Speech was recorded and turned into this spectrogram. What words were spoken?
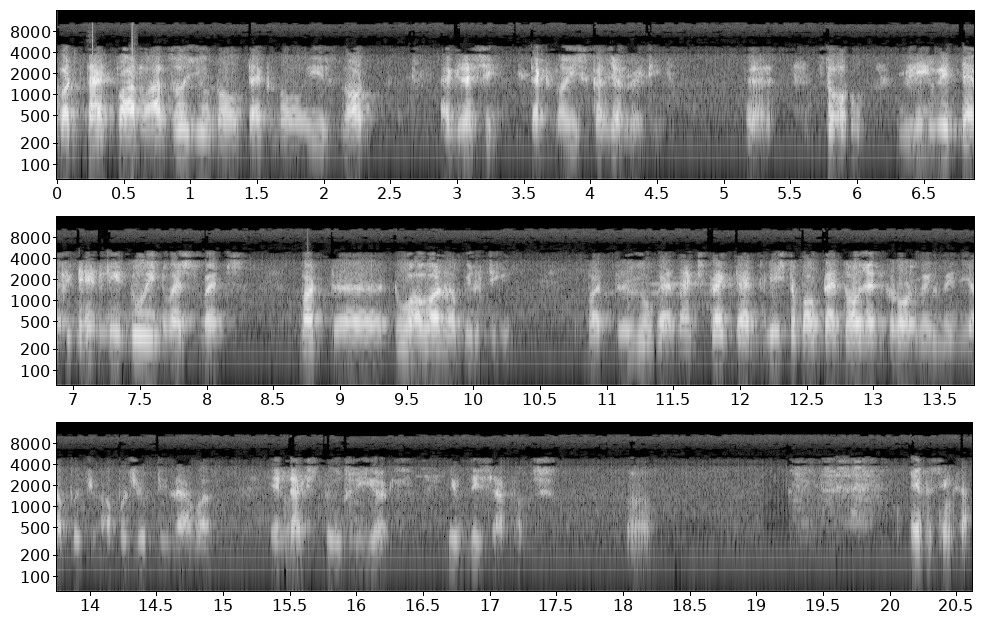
But that part also, you know, techno is not aggressive. Techno is conservative. so we will definitely do investments, but uh, to our ability. But you can expect at least about 10,000 crore will be the opportunity level in next two, three years if this happens. Hmm. Interesting, sir.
